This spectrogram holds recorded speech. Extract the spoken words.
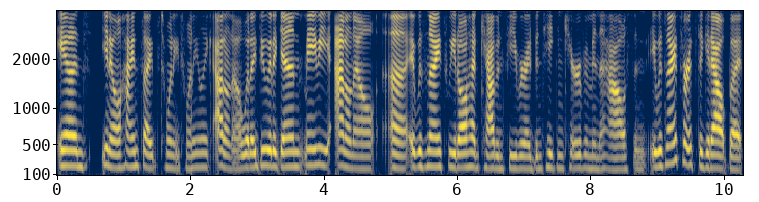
And, you know, hindsight's 2020. Like, I don't know. Would I do it again? Maybe. I don't know. Uh, it was nice. We had all had cabin fever. I'd been taking care of him in the house, and it was nice for us to get out, but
